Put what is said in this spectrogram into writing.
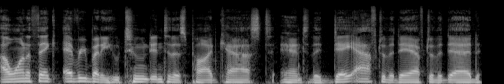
I want to thank everybody who tuned into this podcast and to the day after the day after the dead.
